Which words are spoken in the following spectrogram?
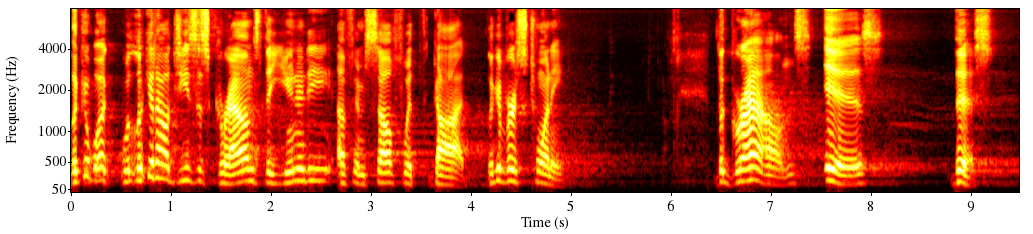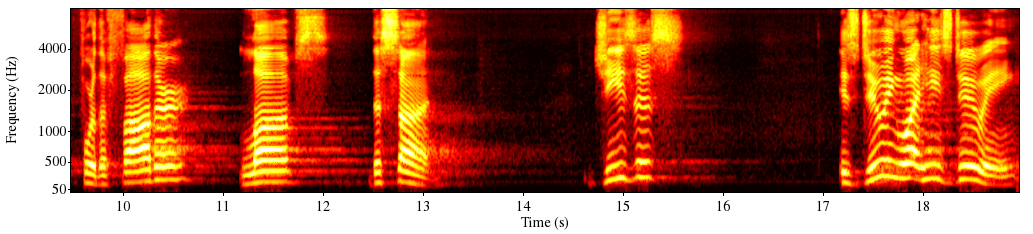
Look at what look at how Jesus grounds the unity of himself with God. Look at verse 20. The grounds is this, for the Father loves the Son. Jesus is doing what he's doing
